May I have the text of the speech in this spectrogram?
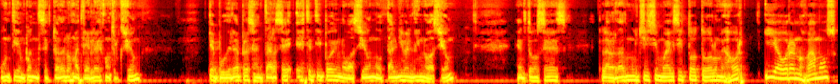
un tiempo en el sector de los materiales de construcción, que pudiera presentarse este tipo de innovación o tal nivel de innovación. Entonces, la verdad, muchísimo éxito, todo lo mejor. Y ahora nos vamos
